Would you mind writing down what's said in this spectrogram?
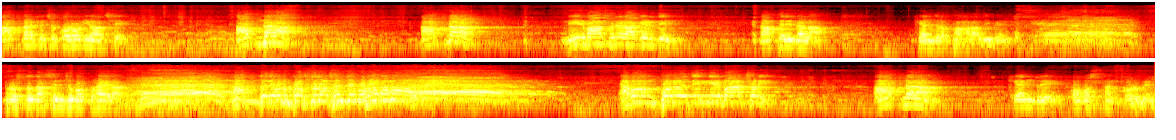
আপনার কিছু করণীয় আছে। আপনারা আপনারা নির্বাচনের আগের দিন রাতের বেলা কেন্দ্র পাহারা দিবেন। প্রস্তুত আছেন যুবক ভাইরা হাত ধরে প্রস্তুত আছেন যুবক ভাইরা এবং পনেরো দিন নির্বাচনী আপনারা কেন্দ্রে অবস্থান করবেন।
